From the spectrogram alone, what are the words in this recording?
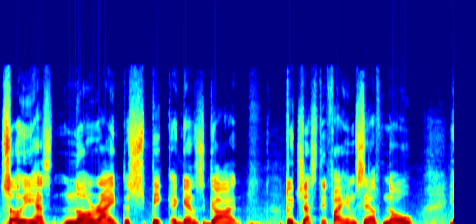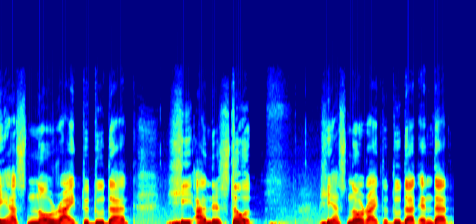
so he has no right to speak against God, to justify himself. No, he has no right to do that. He understood he has no right to do that, and that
